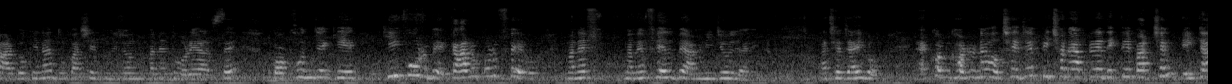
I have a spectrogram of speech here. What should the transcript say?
পারব কিনা, দুপাশে দুইজন মানে ধরে আছে। কখন যে কে, কি করবে, কার উপর মানে মানে ফেলবে আমি নিজেও জানি না। আচ্ছা যাই হোক, এখন ঘটনা হচ্ছে যে পিছনে আপনারা দেখতেই পাচ্ছেন, এইটা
